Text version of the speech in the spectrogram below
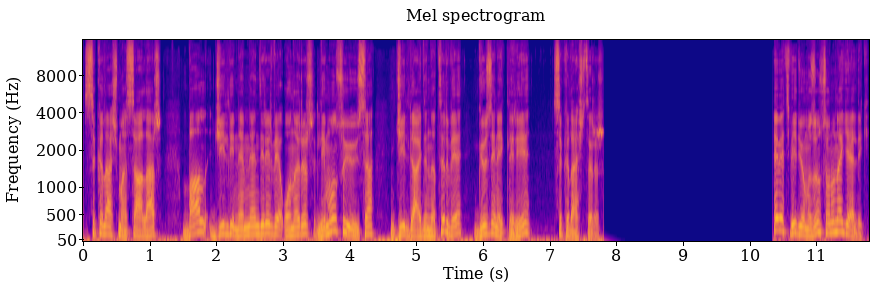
sıkılaşma sağlar. Bal cildi nemlendirir ve onarır. Limon suyu ise cildi aydınlatır ve gözenekleri sıkılaştırır. Evet videomuzun sonuna geldik.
